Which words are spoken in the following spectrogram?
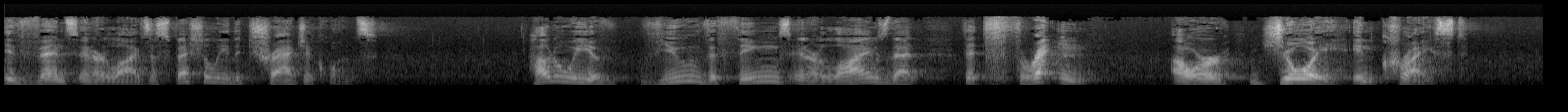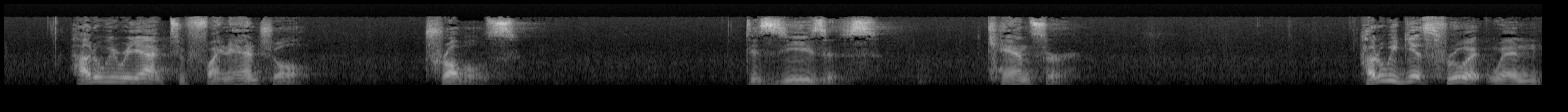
events in our lives, especially the tragic ones? How do we view the things in our lives that, that threaten our joy in Christ? How do we react to financial troubles, diseases, cancer? How do we get through it when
